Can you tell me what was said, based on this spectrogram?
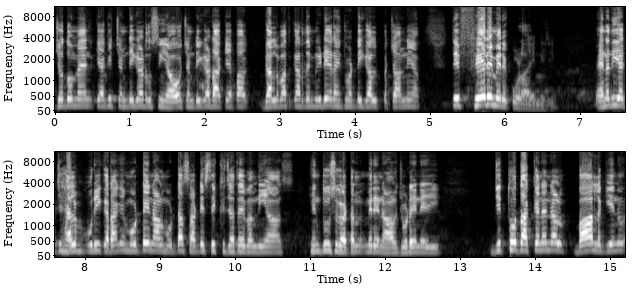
ਜਦੋਂ ਮੈਂ ਕਿਹਾ ਕਿ ਚੰਡੀਗੜ੍ਹ ਤੁਸੀਂ ਆਓ ਚੰਡੀਗੜ੍ਹ ਆ ਕੇ ਆਪਾਂ ਗੱਲਬਾਤ ਕਰਦੇ ਮੀਡੀਆ ਰਾਹੀਂ ਤੁਹਾਡੀ ਗੱਲ ਪਹੁੰਚਾਉਂਦੇ ਆ ਤੇ ਫਿਰ ਮੇਰੇ ਕੋਲ ਆਏ ਨੇ ਜੀ। ਇਹਨਾਂ ਦੀ ਅੱਜ ਹੈਲਪ ਪੂਰੀ ਕਰਾਂਗੇ। ਮੋਢੇ ਨਾਲ ਮੋਢਾ ਸਾਡੇ ਸਿੱਖ ਜਥੇਬੰਦੀਆਂ ਹਿੰਦੂ ਸੰਗਠਨ ਮੇਰੇ ਨਾਲ ਜੁੜੇ ਨੇ ਜੀ। ਜਿੱਥੋਂ ਤੱਕ ਇਹਨਾਂ ਨਾਲ ਬਾਹਰ ਲੱਗੀ ਇਹਨੂੰ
